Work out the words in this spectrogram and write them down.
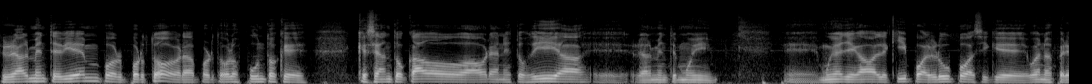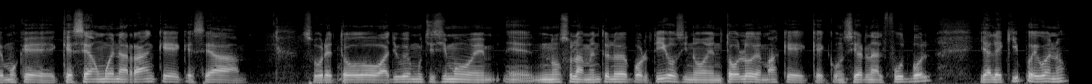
realmente bien por, por todo, ¿verdad? Por todos los puntos que, se han tocado ahora en estos días, eh, realmente muy, eh, muy allegado al equipo, al grupo, así que bueno, esperemos que, sea un buen arranque, que sea sobre todo ayude muchísimo no solamente en lo deportivo, sino en todo lo demás que, que concierne al fútbol y al equipo. Y bueno,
